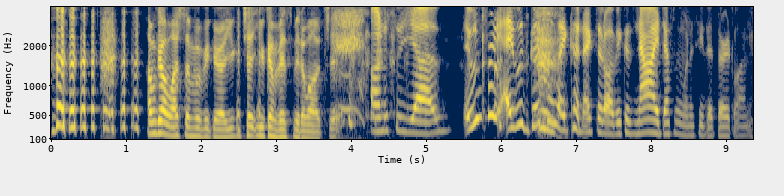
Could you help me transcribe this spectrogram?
I'm gonna watch the movie, girl. You can ch- you convinced me to watch it. Honestly, yeah. It was pretty it was good to like connect it all because now I definitely want to see the third one.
